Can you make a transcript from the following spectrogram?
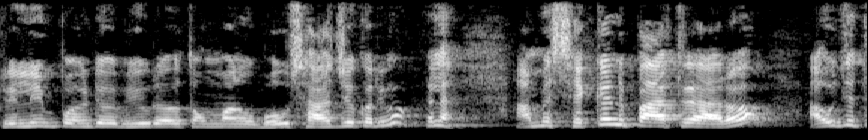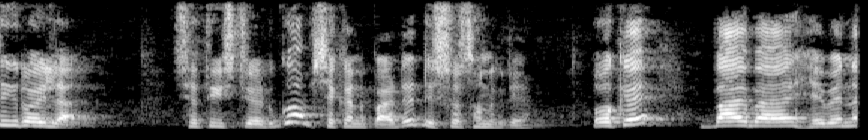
ପ୍ରିଲିମ୍ ପଏଣ୍ଟ ଅଫ୍ ଭ୍ୟୁରୁ ତୁମମାନଙ୍କୁ ବହୁତ ସାହାଯ୍ୟ କରିବ ହେଲା ଆମେ ସେକେଣ୍ଡ ପାର୍ଟରେ ଆର ଆଉ ଯେତିକି ରହିଲା ସେତିକି ଷ୍ଟେଟ୍କୁ ଆମେ ସେକେଣ୍ଡ ପାର୍ଟରେ ଡିସ୍କସନ୍ କରିବା okay bye bye have a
